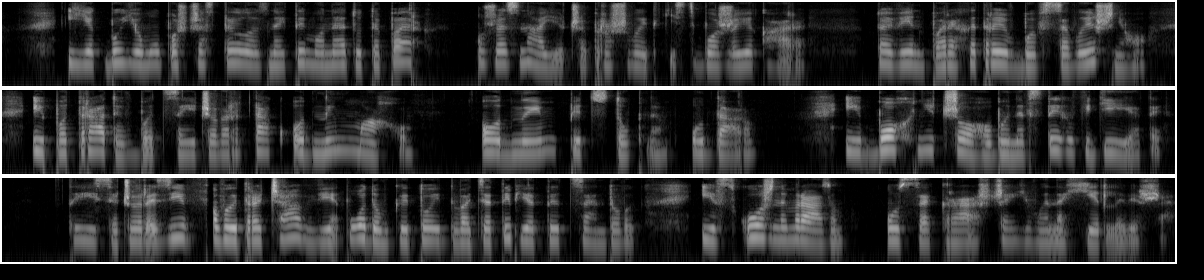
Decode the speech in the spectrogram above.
і якби йому пощастило знайти монету тепер, уже знаючи про швидкість Божої кари, то він перехитрив би Всевишнього і потратив би цей чевертак одним махом, одним підступним ударом і Бог нічого би не встиг вдіяти. Тисячу разів витрачав він подумки той 25 центовик, і з кожним разом усе краще й винахідливіше.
